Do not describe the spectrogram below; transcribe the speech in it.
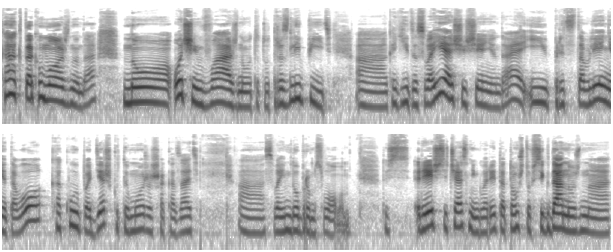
как так можно, да? Но очень важно вот это вот разлепить а, какие-то свои ощущения, да, и представление того, какую поддержку ты можешь оказать а, своим добрым словом. То есть речь сейчас не говорит о том, что всегда нужно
